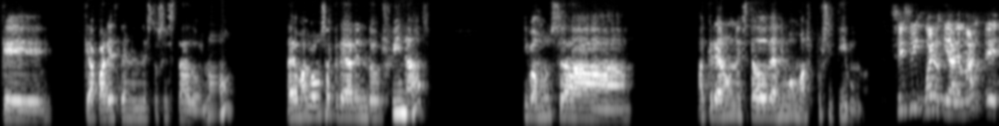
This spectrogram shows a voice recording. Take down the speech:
que, que, aparecen en estos estados, ¿no? Además vamos a crear endorfinas y vamos a, a crear un estado de ánimo más positivo. Sí, sí, bueno, y además eh,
